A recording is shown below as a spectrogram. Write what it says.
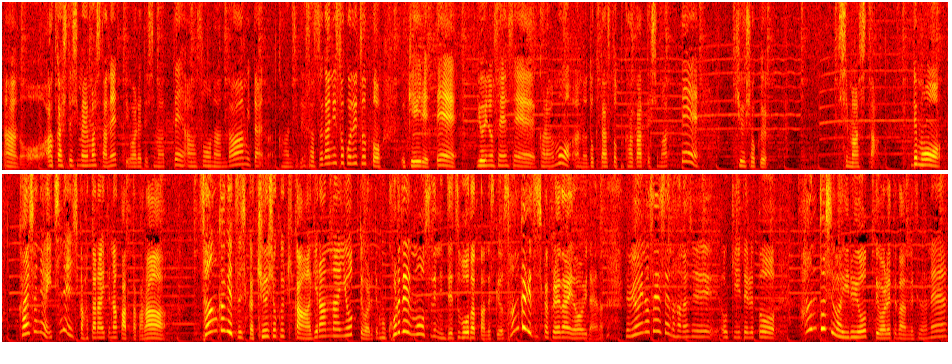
あの悪化してしまいましたねって言われてしまってあそうなんだみたいな感じで。さすがにそこでちょっと受け入れて病院の先生からもあのドクターストップかかってしまって休職しました。でも会社には1年しか働いてなかったから3ヶ月しか休職期間あげられないよって言われてもうこれでもうすでに絶望だったんですけど3ヶ月しかくれないのみたいな。で病院の先生の話を聞いてると半年はいるよって言われてたんですよね、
